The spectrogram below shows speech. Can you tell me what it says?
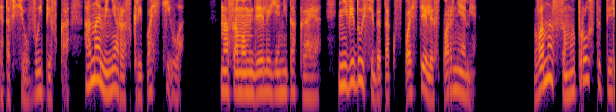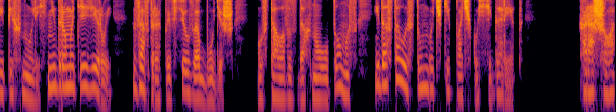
Это все выпивка, она меня раскрепостила. На самом деле я не такая, не веду себя так в постели с парнями. Ванесса, мы просто перепихнулись, не драматизируй. Завтра ты все забудешь. Устало вздохнул Томас и достал из тумбочки пачку сигарет. «Хорошо,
